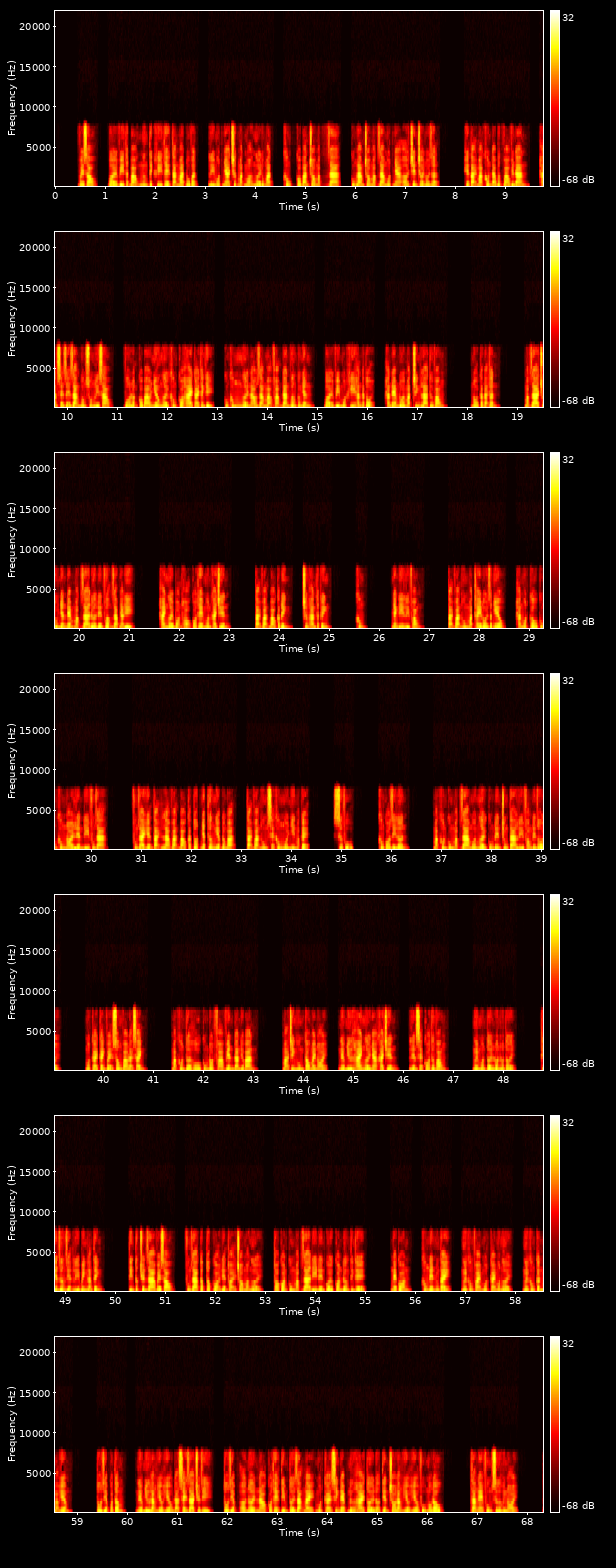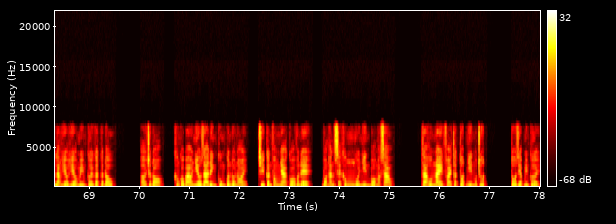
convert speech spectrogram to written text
Về sau, bởi vì thất bảo ngưng tích khí thể tàn mát đồ vật, lý một nhà trước mặt mọi người đụng mặt, không có bán cho mặc ra cũng làm cho mặc ra một nhà ở trên trời nổi giận. Hiện tại mạc khôn đã bước vào viên đan, hắn sẽ dễ dàng bông xuống lý sao, vô luận có bao nhiêu người không có hai cái thành thị, cũng không người nào dám mạo phạm đan vương cường nhân, bởi vì một khi hắn đắc tội, hắn đem đối mặt chính là tử vong. Nội các đại thần. Mặc ra chủ nhân đem mặc ra đưa đến phượng giáp nhà đi. Hai người bọn họ có thể muốn khai chiến tại vạn bảo các đỉnh, trương hàn thất kinh. Không, nhanh đi lý phòng. Tại vạn hùng mặt thay đổi rất nhiều, hắn một câu cũng không nói liền đi phùng gia. Phùng gia hiện tại là vạn bảo các tốt nhất thương nghiệp đồng bạn, tại vạn hùng sẽ không ngồi nhìn mặc kệ. Sư phụ, không có gì lớn. Mặc khôn cùng mặc ra mỗi người cũng đến chúng ta lý phòng đến rồi. Một cái cảnh vệ xông vào đại sảnh. Mặc khôn tựa hồ cũng đột phá viên đan địa bàn. Mã chính hùng cao mày nói, nếu như hai người nhà khai chiến, liền sẽ có thương vong. Người muốn tới luôn luôn tới. Thiên dương diện lý bình lãng tĩnh. Tin tức truyền ra về sau phùng gia cấp tốc gọi điện thoại cho mọi người, to con cùng mặc ra đi đến cuối con đường tình thế. Nghe con, không nên nhúng tay, ngươi không phải một cái một người, ngươi không cần mạo hiểm. Tô diệp quan tâm, nếu như lăng hiểu hiểu đã xảy ra chuyện gì, tô diệp ở nơi nào có thể tìm tới dạng này một cái xinh đẹp nữ hài tới đỡ tiền cho lăng hiểu hiểu phụ mẫu đâu? Ta nghe phùng sư huynh nói. Lăng hiểu hiểu mỉm cười gật gật đầu. Ở trước đó, không có bao nhiêu gia đình cùng quân đội nói, chỉ cần phong nhà có vấn đề, bọn hắn sẽ không ngồi nhìn bỏ mặc sao. Ta hôm nay phải thật tốt nhìn một chút. Tô diệp mỉm cười.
